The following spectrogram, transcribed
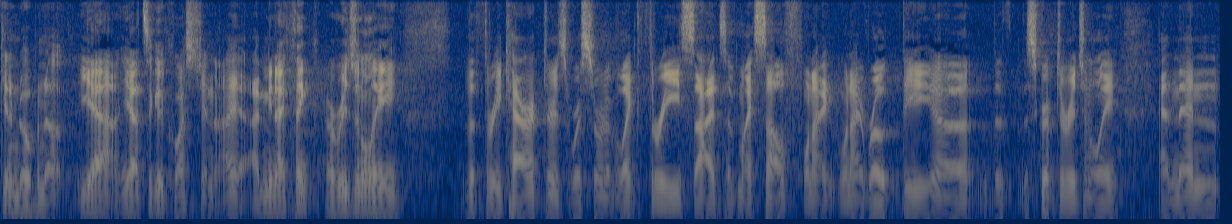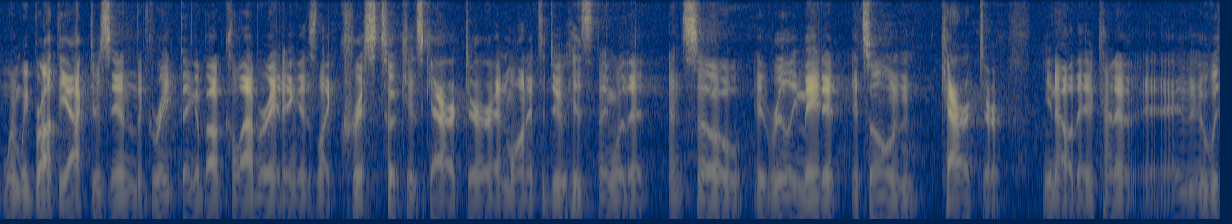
get him to open up. Yeah, yeah, it's a good question. I, I mean, I think originally the three characters were sort of like three sides of myself when I when I wrote the uh, the, the script originally. And then when we brought the actors in, the great thing about collaborating is like Chris took his character and wanted to do his thing with it, and so it really made it its own character. You know, they kind of it, it was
